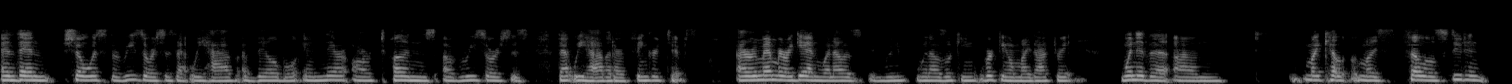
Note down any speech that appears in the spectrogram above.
and then show us the resources that we have available. And there are tons of resources that we have at our fingertips. I remember again when I was when I was looking working on my doctorate, one of the um, my my fellow students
